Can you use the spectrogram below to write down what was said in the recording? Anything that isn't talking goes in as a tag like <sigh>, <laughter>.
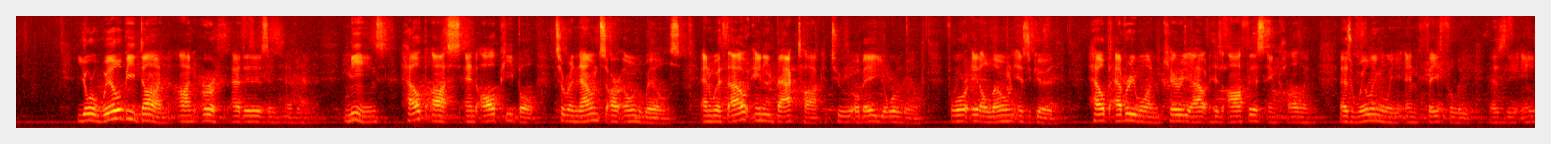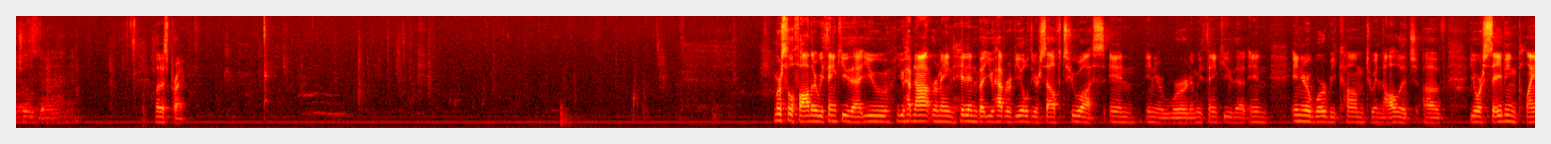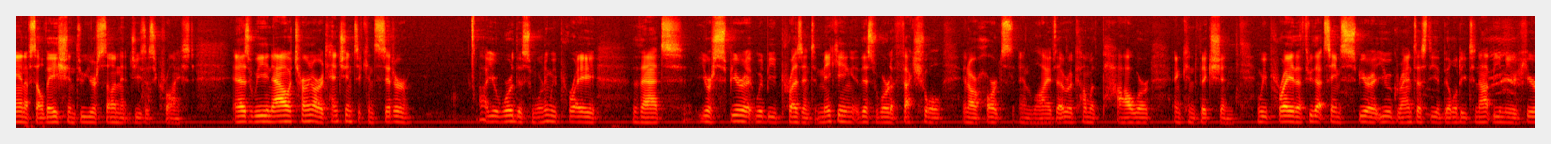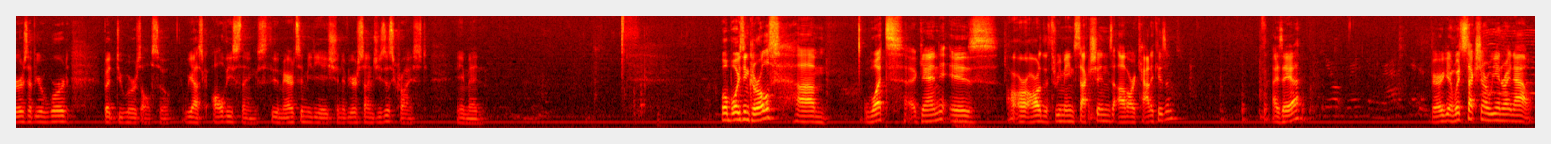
Your will be done on earth as it is in heaven means help us and all people to renounce our own wills and without any backtalk to obey your will, for it alone is good. Help everyone carry out his office and calling as willingly and faithfully as the angels done. Let us pray. Merciful Father, we thank you that you, you have not remained hidden, but you have revealed yourself to us in, in your word. And we thank you that in, in your word we come to a knowledge of your saving plan of salvation through your Son, Jesus Christ. As we now turn our attention to consider uh, your word this morning, we pray that your spirit would be present, making this word effectual in our hearts and lives, that it would come with power and conviction. And we pray that through that same spirit, you grant us the ability to not be mere hearers of your word, but doers also. We ask all these things through the merits and mediation of your Son, Jesus Christ. Amen. Well, boys and girls, um, what again is are, are the three main sections of our catechism? Isaiah? Very good. Which section are we in right now?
